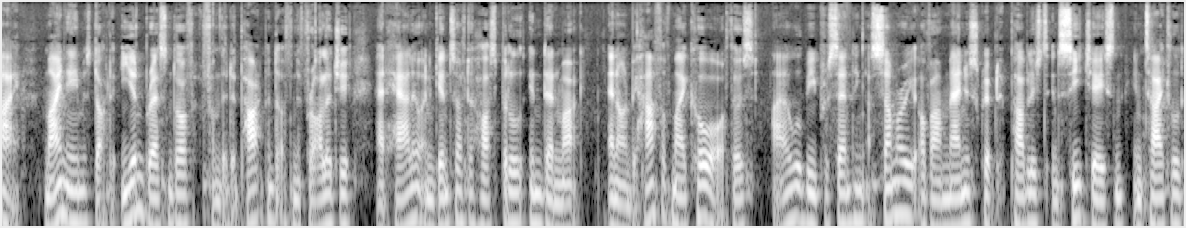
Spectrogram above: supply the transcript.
Hi, my name is Dr. Iain Bressendorff from the Department of Nephrology at Herlev and Gentofte Hospital in Denmark, and on behalf of my co authors, I will be presenting a summary of our manuscript published in CJASN entitled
